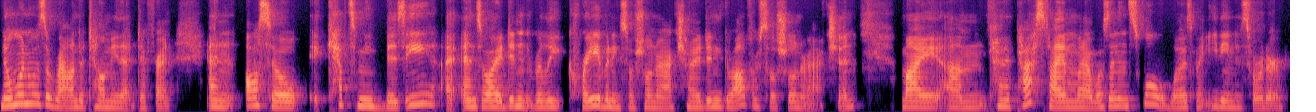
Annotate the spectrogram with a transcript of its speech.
no one was around to tell me that different. And also, it kept me busy. And so I didn't really crave any social interaction. I didn't go out for social interaction. My um, kind of pastime when I wasn't in school was my eating disorder.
